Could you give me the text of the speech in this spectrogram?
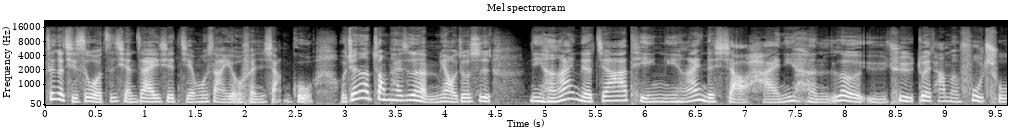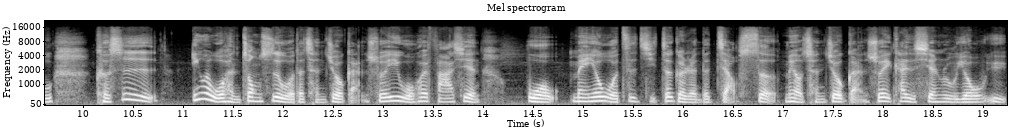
这个其实我之前在一些节目上也有分享过。我觉得那状态是很妙，就是你很爱你的家庭，你很爱你的小孩，你很乐于去对他们付出。可是因为我很重视我的成就感，所以我会发现我没有我自己这个人的角色，没有成就感，所以开始陷入忧郁。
